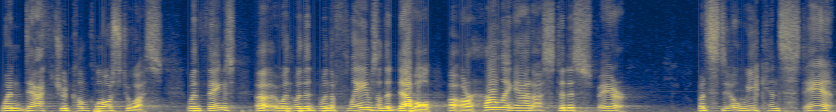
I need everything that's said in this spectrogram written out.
when death should come close to us, when things, uh, when, when, the, when the flames of the devil uh, are hurling at us to despair. But still we can stand.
